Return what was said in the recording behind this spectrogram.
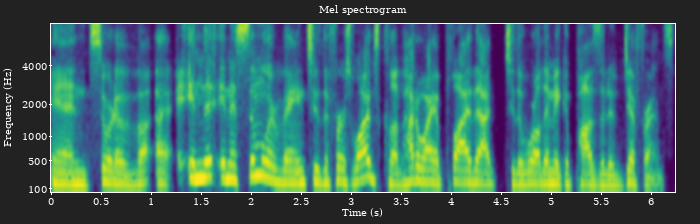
And sort of uh, in the in a similar vein to the First Wives Club, how do I apply that to the world and make a positive difference?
